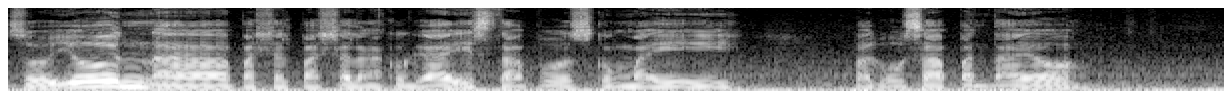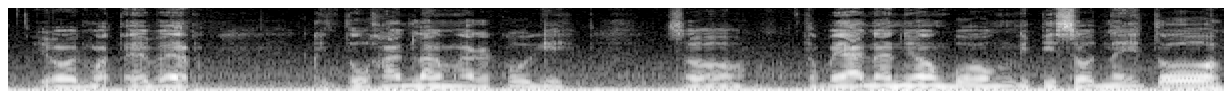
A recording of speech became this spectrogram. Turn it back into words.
So yun, ah, pasyal-pasyal lang ako guys. Tapos kung may pag-usapan tayo, yun, whatever. Kwentuhan lang mga kakugi. So, tabayanan nyo ang buong episode na ito.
